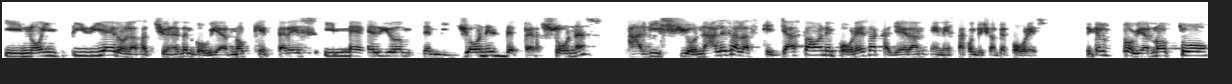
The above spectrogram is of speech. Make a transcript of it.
y no impidieron las acciones del gobierno que tres y medio de millones de personas adicionales a las que ya estaban en pobreza cayeran en esta condición de pobreza. Así que el gobierno actuó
